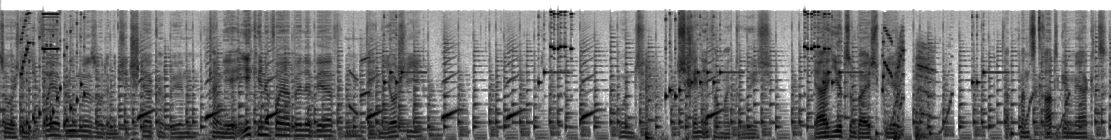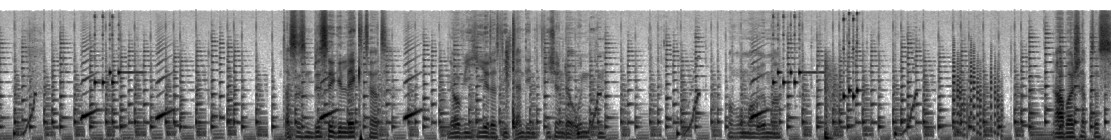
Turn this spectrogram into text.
So, ich nehme die Feuerblume, so damit ich jetzt stärker bin. Kann ja eh keine Feuerbälle werfen, wegen Yoshi. Und ich renne einfach mal durch. Ja, hier zum Beispiel. Hat man es gerade gemerkt. Dass es ein bisschen geleckt hat. Genau wie hier, das liegt an den Viechern da unten. Warum auch immer. Aber ich habe das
